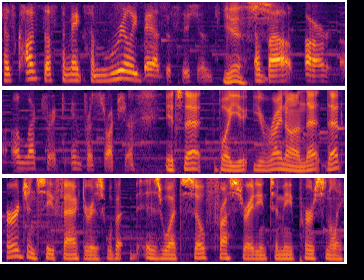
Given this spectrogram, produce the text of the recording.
has caused us to make some really bad decisions yes. about our electric infrastructure. It's that boy, you, you're right on that. That urgency factor is is what's so frustrating to me personally.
